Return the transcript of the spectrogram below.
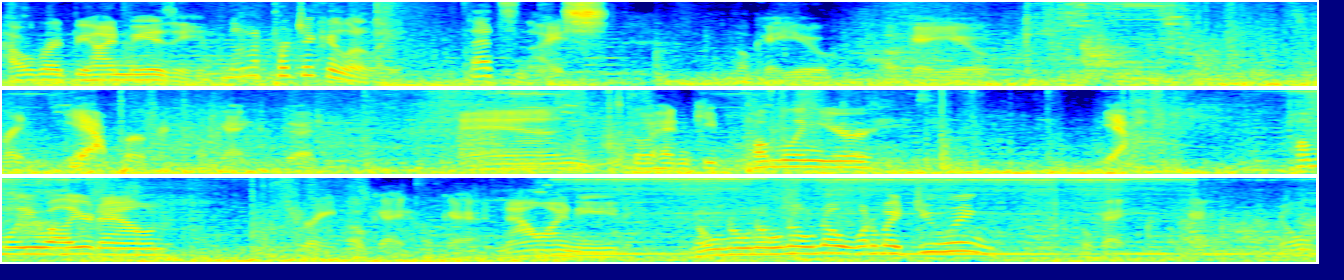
How right behind me is he? Not particularly. That's nice. Okay, you. Okay, you. Right. Yeah, perfect. Okay, good. And let's go ahead and keep pummeling your. Yeah. Pummel you while you're down. Great. Okay, okay. Now I need. No, no, no, no, no. What am I doing? Okay, okay. No.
